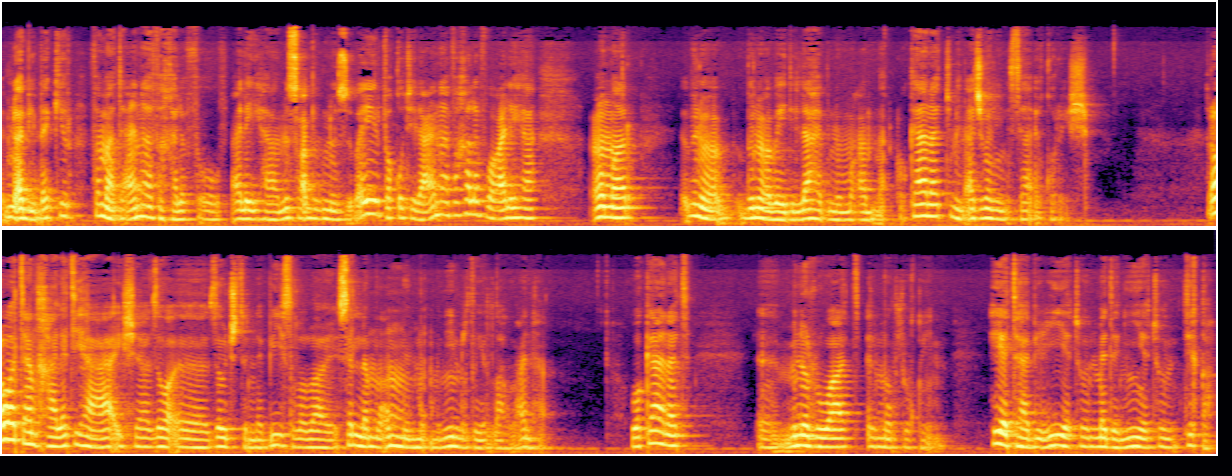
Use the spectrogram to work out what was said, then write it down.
ابن أبي بكر فمات عنها فخلفه عليها مصعب بن الزبير فقتل عنها فخلفه عليها عمر بن بن عبيد الله بن معمر وكانت من أجمل نساء قريش. روت عن خالتها عائشة زوجة النبي صلى الله عليه وسلم وأم المؤمنين رضي الله عنها. وكانت آه، من الرواة الموثوقين. هي تابعية مدنية ثقة.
